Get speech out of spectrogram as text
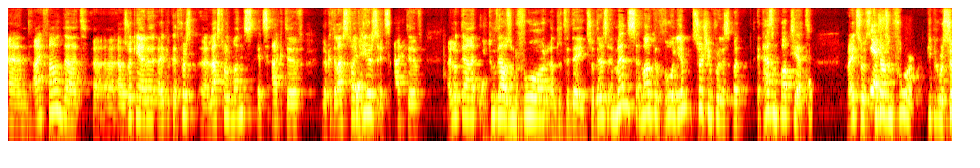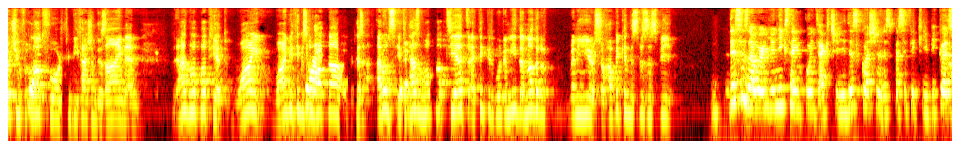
And I found that uh, I was looking at it. I looked at first uh, last 12 months, it's active. Look at the last five years, it's active. I looked at 2004 until today. So there's immense amount of volume searching for this, but it hasn't popped yet, right? So it's yes. 2004. People were searching for a lot for 3D fashion design, and it hasn't popped yet. Why? Why do you think it's going to pop now? Because I don't. If it hasn't popped yet, I think we're going to need another many years. So how big can this business be? This is our unique selling point actually this question is specifically because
